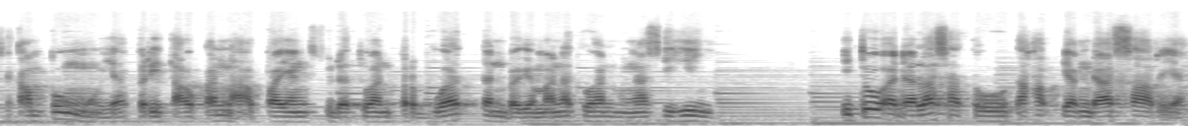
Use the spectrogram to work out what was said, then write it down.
sekampungmu ya. Beritahukanlah apa yang sudah Tuhan perbuat dan bagaimana Tuhan mengasihinya. Itu adalah satu tahap yang dasar ya.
